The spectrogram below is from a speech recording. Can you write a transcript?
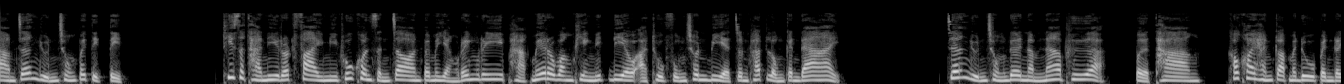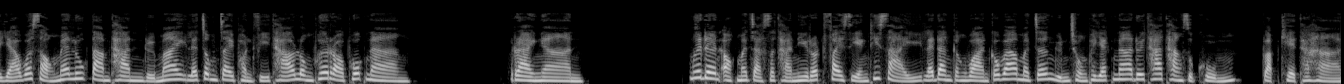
ตามเจิ้งหยุนชงไปติดๆ ที่สถานีรถไฟมีผู้คนสัญจรไปมาอย่างเร่งรีบ หากไม่ระวังเพียงนิดเดียวอาจถูกฝูงชนเบียดจนพลัดหลงกันได้ เจิ้งหยุนชงเดินนำหน้าเพื่อ เปิดทาง เขาคอยหันกลับมาดูเป็นระยะว่าสองแม่ลูกตามทัน หรือไม่และจงใจผ่อนฝีเท้าลงเพื่อรอพวกนาง รายงาน เมื่อเดินออกมาจากสถานีรถไฟเสียงที่ใส และดังกังวานก็แว่วมาเจิ้งหยุนชงพยักหน้าด้วยท่าทางสุขุม กลับเขตทหาร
